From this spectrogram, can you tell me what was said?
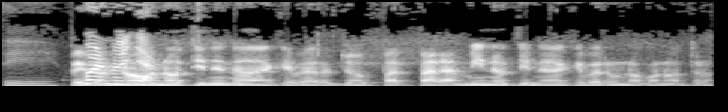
Sí. Pero bueno, no, ya. no tiene nada que ver. Yo, pa- para mí no tiene nada que ver uno con otro.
